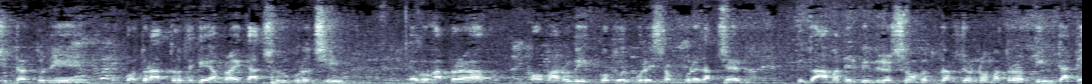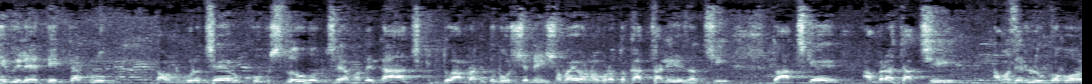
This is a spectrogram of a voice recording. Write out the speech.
সিদ্ধান্ত নিয়ে গত রাত্র থেকে আমরা এই কাজ শুরু করেছি এবং আপনারা অমানবিক কঠোর পরিশ্রম করে যাচ্ছেন। কিন্তু আমাদের বিভিন্ন সীমাবদ্ধতার জন্য মাত্র তিনটা টেবিলে, তিনটা গ্রুপ কাউন্ট করেছে এবং খুব স্লো হচ্ছে আমাদের কাজ, কিন্তু আমরা কিন্তু বসে নেই, সবাই অনবরত কাজ চালিয়ে যাচ্ছি। তো আজকে আমরা চাচ্ছি আমাদের লোকবল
